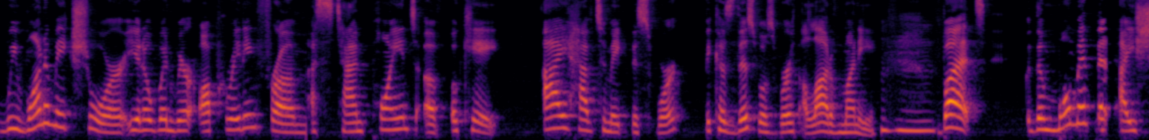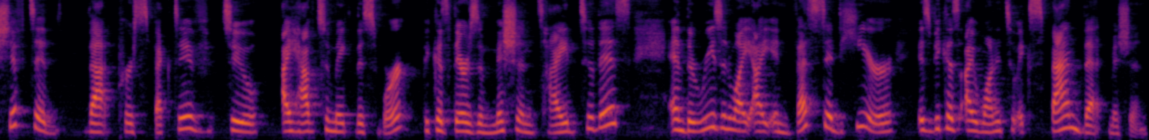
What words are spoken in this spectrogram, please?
we want to make sure, you know, when we're operating from a standpoint of okay, I have to make this work because this was worth a lot of money. mm-hmm. But the moment that I shifted that perspective to I have to make this work because there's a mission tied to this. And the reason why I invested here is because I wanted to expand that mission.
